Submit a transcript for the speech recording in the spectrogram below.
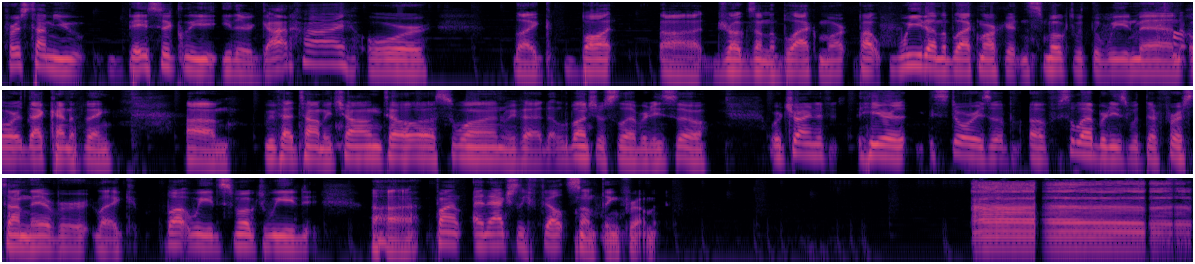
first time you basically either got high or like bought uh, drugs on the black market, bought weed on the black market and smoked with the Weed Man or that kind of thing. Um, we've had Tommy Chong tell us one. We've had a bunch of celebrities. So we're trying to hear stories of, of celebrities with their first time they ever like bought weed, smoked weed, uh, fin- and actually felt something from it. Uh,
